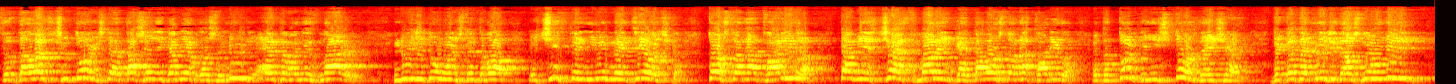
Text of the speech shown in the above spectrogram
создалось чудовищное отношение ко мне, потому что люди этого не знают. Люди думают, что это была чистая невинная девочка. То, что она творила, там есть часть маленькая того, что она творила. Это только ничтожная часть. Так это люди должны увидеть.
